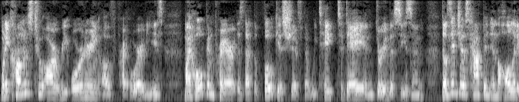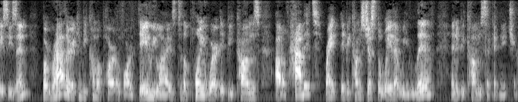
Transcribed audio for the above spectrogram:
When it comes to our reordering of priorities, my hope and prayer is that the focus shift that we take today and during this season doesn't just happen in the holiday season, but rather it can become a part of our daily lives to the point where it becomes out of habit, right? It becomes just the way that we live and it becomes second nature.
